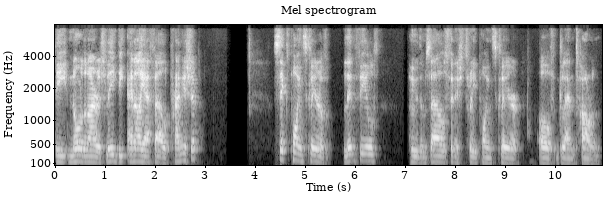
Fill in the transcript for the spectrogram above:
the Northern Irish League, the NIFL Premiership. Six points clear of Linfield, who themselves finished three points clear of Glentoran.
